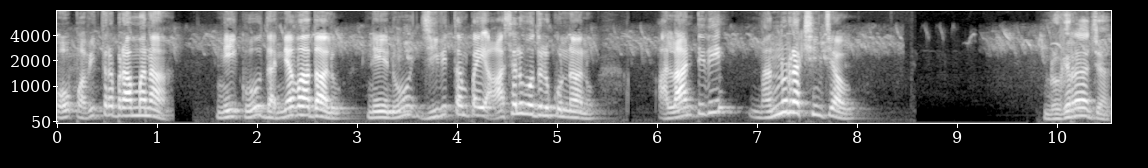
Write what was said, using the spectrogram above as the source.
ఓ పవిత్ర బ్రాహ్మణ నీకు ధన్యవాదాలు. నేను జీవితంపై ఆశలు వదులుకున్నాను. అలాంటిది నన్ను రక్షించావు. మృగరాజా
